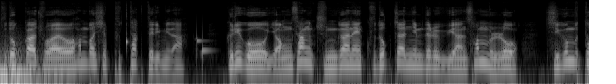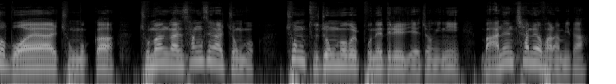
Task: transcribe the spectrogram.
구독과 좋아요 한 번씩 부탁드립니다. 그리고 영상 중간에 구독자님들을 위한 선물로 지금부터 모아야 할 종목과 조만간 상승할 종목, 총 두 종목을 보내드릴 예정이니 많은 참여 바랍니다.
